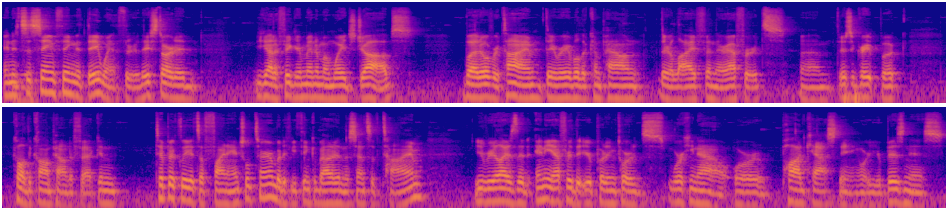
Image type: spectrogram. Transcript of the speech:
And it's yeah. the same thing that they went through. They started. You got to figure minimum wage jobs, but over time they were able to compound their life and their efforts. Um, there's a great book called The Compound Effect, and typically it's a financial term, but if you think about it in the sense of time, you realize that any effort that you're putting towards working out or podcasting or your business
